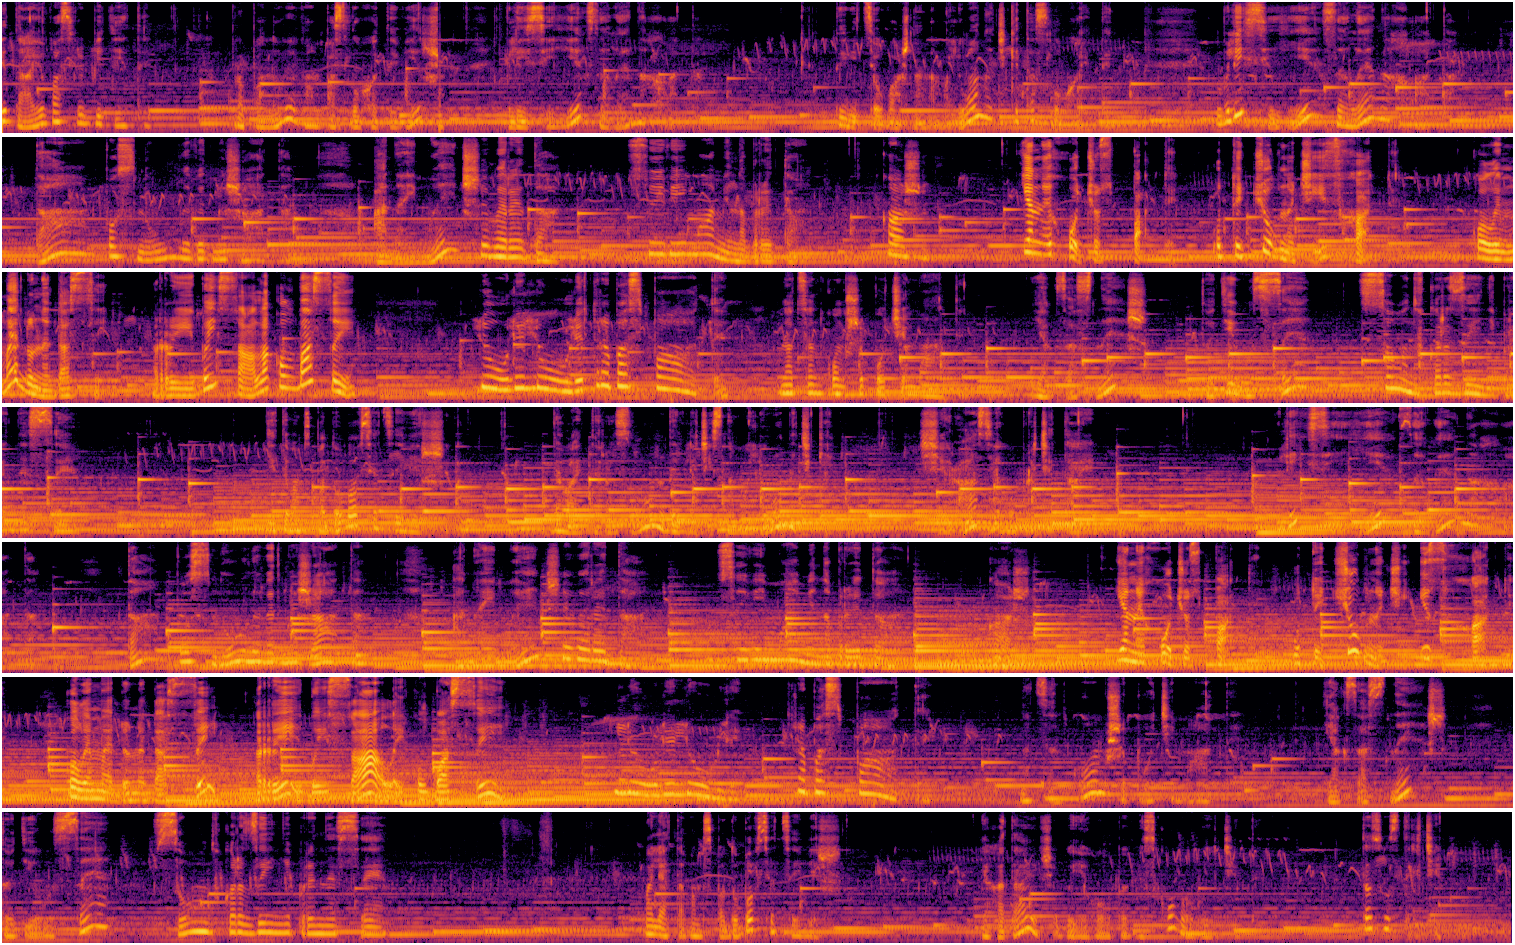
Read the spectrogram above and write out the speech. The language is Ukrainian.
Вітаю вас, любі діти! Пропоную вам послухати вірш В лісі є зелена хата. Дивіться уважно на малюночки та слухайте. В лісі є зелена хата, там поснули ведмежата, а найменше вереда сивій мамі набрида. Каже, я не хочу спати, утечу вночі із хати. Коли меду не даси, риби й сала ковбаси. Люлі, люлі, треба спати, над синком шепоче мати. Як заснеш, тоді усе сон в корзині принесе. Діти, вам сподобався цей віршик? Давайте разом, дивлячись на малюночки, ще раз його поснули ведмежата, а найменше вереда сивій мамі набрида. Каже, я не хочу спати, утечу вночі із хати. Коли меду не даси, риби і сала, й ковбаси. Люлі, люлі, треба спати. Над синком шепоче мати. Як заснеш, тоді усе сон в корзині принесе. Малята, вам сподобався цей вірш? Я гадаю, що ви його обов'язково вивчите. До зустрічі!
